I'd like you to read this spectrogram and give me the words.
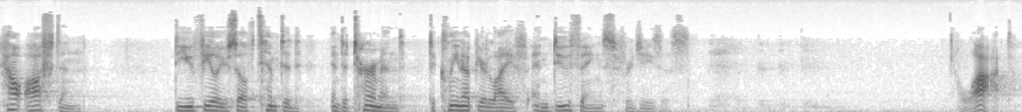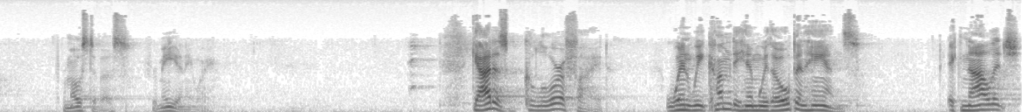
How often do you feel yourself tempted and determined to clean up your life and do things for Jesus? A lot. For most of us. For me, anyway. God is glorified when we come to Him with open hands, acknowledge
